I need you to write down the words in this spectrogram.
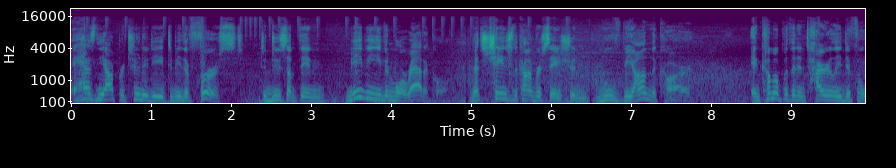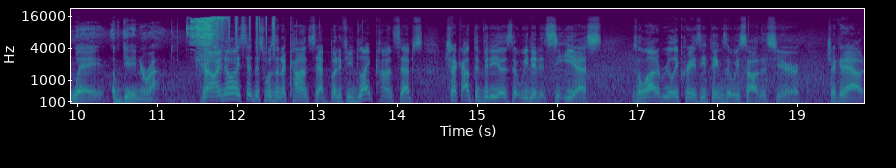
it has the opportunity to be the first to do something maybe even more radical. Let's change the conversation, move beyond the car, and come up with an entirely different way of getting around. Now, I know I said this wasn't a concept, but if you'd like concepts, check out the videos that we did at CES. There's a lot of really crazy things that we saw this year. Check it out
